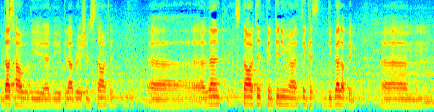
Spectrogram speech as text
and that's how the, uh, the collaboration started. Uh, then started, continuing, I think it's developing. Um,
